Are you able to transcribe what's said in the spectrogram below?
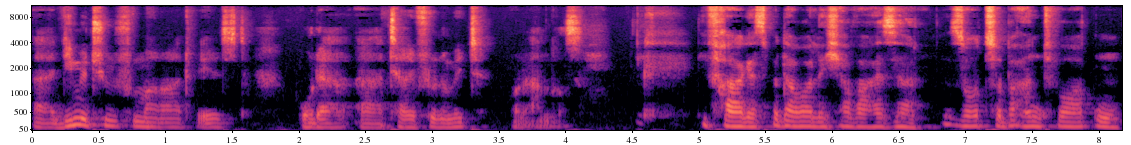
äh, Dimethylfumarat wählst oder äh, Teriflunomid oder anderes. Die Frage ist bedauerlicherweise so zu beantworten,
